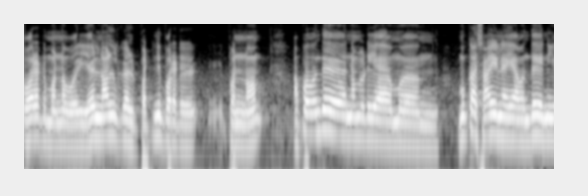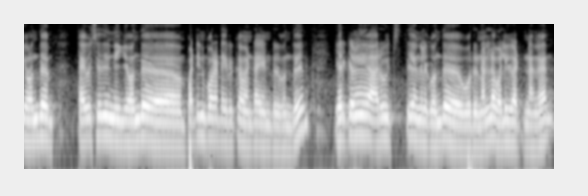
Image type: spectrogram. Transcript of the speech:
போராட்டம் பண்ணோம் ஒரு ஏழு நாட்கள் பட்டினி போராட்டம் பண்ணோம். அப்போ வந்து நம்மளுடைய மு- க ஸ்டாலின் ஐயா வந்து நீங்கள் வந்து தயவுசெய்து நீங்கள் வந்து பட்டினி போராட்டம் இருக்க வேண்டாம் என்று வந்து ஏற்கனவே அறிவித்து எங்களுக்கு வந்து ஒரு நல்ல வழிகாட்டினாங்க.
